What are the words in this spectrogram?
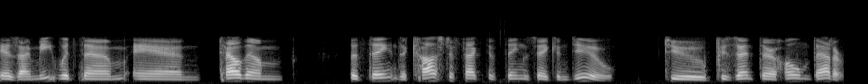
is I meet with them and tell them the thing, the cost-effective things they can do to present their home better.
